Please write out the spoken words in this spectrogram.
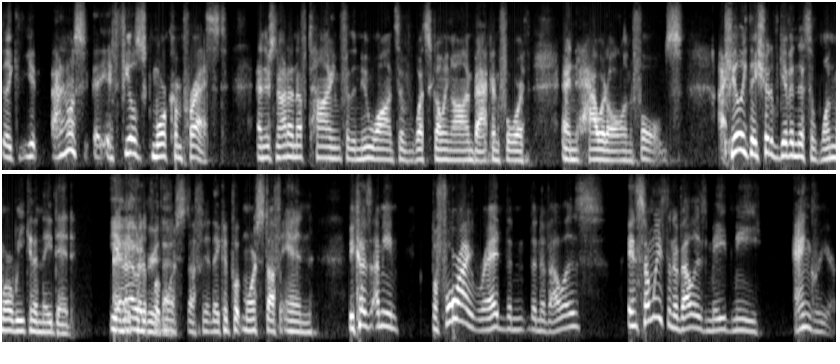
like you, I don't know. It feels more compressed and there's not enough time for the nuance of what's going on back and forth and how it all unfolds. I feel like they should have given this one more week than they did. Yeah, and and they I would could agree put more that. stuff in. They could put more stuff in because I mean, before I read the the novellas, in some ways the novellas made me angrier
